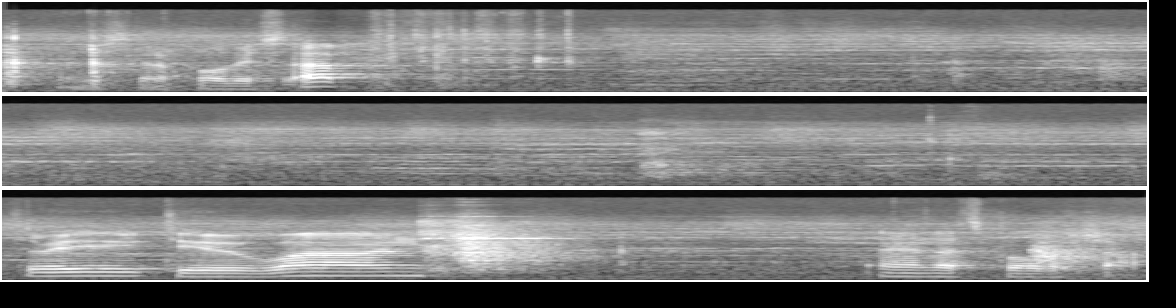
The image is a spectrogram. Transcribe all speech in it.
I'm just gonna pull this up. Three, two, one. And let's pull the shot.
